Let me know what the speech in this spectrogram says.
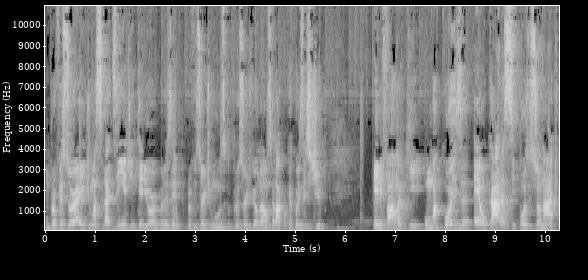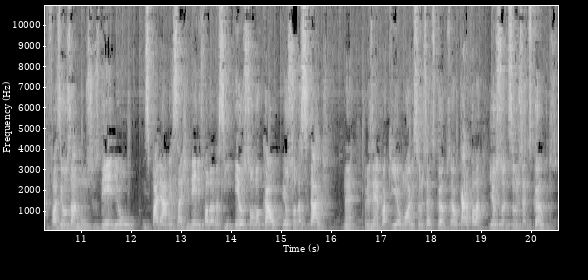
Um professor aí de uma cidadezinha de interior, por exemplo, professor de música, professor de violão, sei lá, qualquer coisa desse tipo. Ele fala que uma coisa é o cara se posicionar, tipo, fazer os anúncios dele ou espalhar a mensagem dele falando assim: eu sou local, eu sou da cidade. Né? Por exemplo, aqui eu moro em São José dos Campos, é o cara falar: eu sou de São José dos Campos.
